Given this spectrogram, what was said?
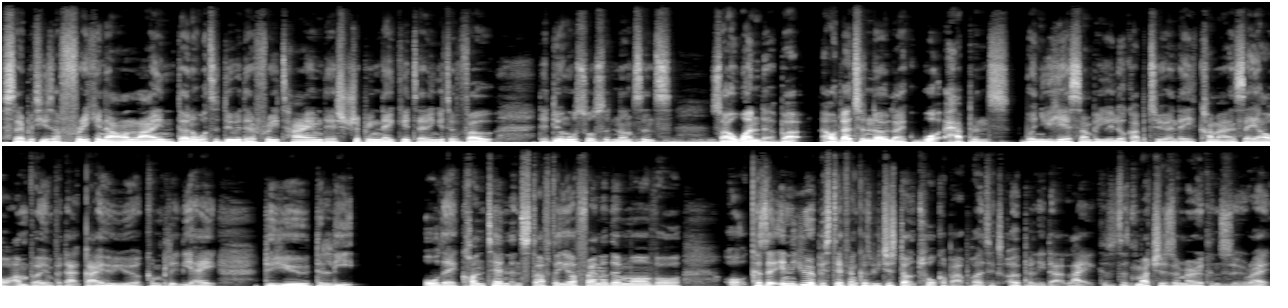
Celebrities are freaking out online, don't know what to do with their free time. They're stripping naked, telling you to vote. They're doing all sorts of nonsense. So I wonder, but I would like to know like what happens when you hear somebody you look up to and they come out and say, "Oh, I'm voting for that guy who you completely hate." Do you delete all their content and stuff that you're a fan of them of, or or because in Europe it's different because we just don't talk about politics openly that like as much as Americans do, right?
